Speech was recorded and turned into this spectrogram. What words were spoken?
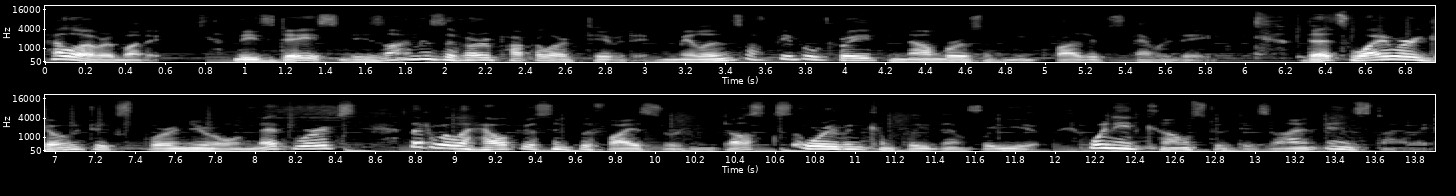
Hello everybody! These days, design is a very popular activity. Millions of people create numbers of new projects every day. That's why we're going to explore neural networks that will help you simplify certain tasks or even complete them for you when it comes to design and styling.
